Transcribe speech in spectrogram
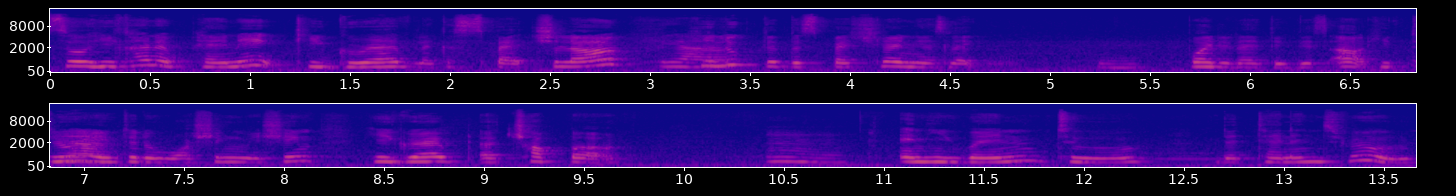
So he kind of panicked. He grabbed like a spatula. Yeah. He looked at the spatula and he was like, "Why did I take this out?" He threw Yeah. it into the washing machine. He grabbed a chopper Mm. and he went to the tenant's room,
